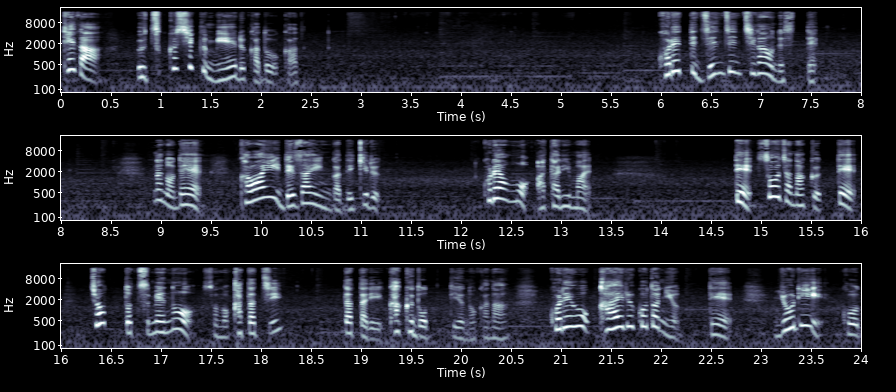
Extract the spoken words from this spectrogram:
手が美しく見えるかどうか。これって全然違うんですって。なので可愛いデザインができるこれはもう当たり前でそうじゃなくってちょっと爪のその形だったり角度っていうのかなこれを変えることによってよりこう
